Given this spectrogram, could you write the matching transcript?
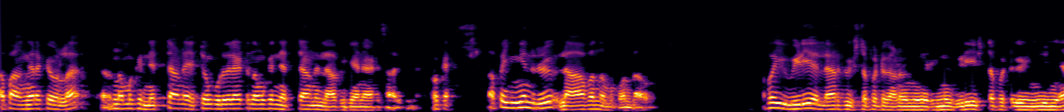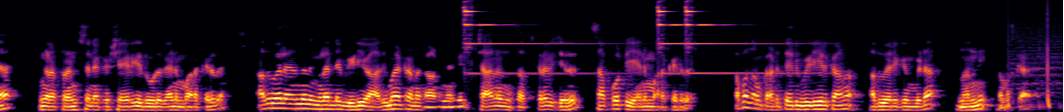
അപ്പൊ അങ്ങനെയൊക്കെയുള്ള നമുക്ക് നെറ്റാണ് ഏറ്റവും കൂടുതലായിട്ട് നമുക്ക് നെറ്റാണ് ലാഭിക്കാനായിട്ട് സാധിക്കുന്നത്. ഓക്കെ അപ്പൊ ഇങ്ങനൊരു ലാഭം നമുക്കുണ്ടാവും. അപ്പൊ ഈ വീഡിയോ എല്ലാവർക്കും ഇഷ്ടപ്പെട്ട് കാണുമെന്ന് വിചാരിക്കുന്നു. വീഡിയോ ഇഷ്ടപ്പെട്ട് കഴിഞ്ഞ് കഴിഞ്ഞാൽ നിങ്ങളുടെ ഫ്രണ്ട്സിനൊക്കെ ഷെയർ ചെയ്ത് കൊടുക്കാനും മറക്കരുത്. അതുപോലെ തന്നെ നിങ്ങൾ എന്റെ വീഡിയോ ആദ്യമായിട്ടാണ് കാണുന്നതെങ്കിൽ ചാനൽ സബ്സ്ക്രൈബ് ചെയ്ത് സപ്പോർട്ട് ചെയ്യാനും മറക്കരുത്. അപ്പോൾ നമുക്ക് അടുത്തൊരു വീഡിയോയിൽ കാണാം. അതുവരെയും വിടാം. നന്ദി. നമസ്കാരം.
